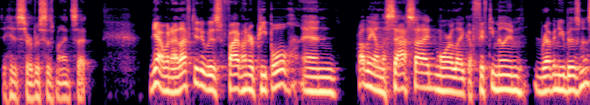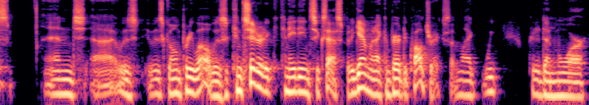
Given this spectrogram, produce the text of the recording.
to his services mindset. Yeah, when I left it, it was 500 people and probably on the SaaS side, more like a 50 million revenue business and uh, it was it was going pretty well. It was considered a Canadian success, but again, when I compared to Qualtrics, I'm like, we could have done more.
